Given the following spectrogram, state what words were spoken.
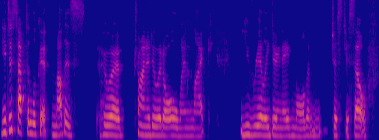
You just have to look at mothers who are trying to do it all when like you really do need more than just yourself.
